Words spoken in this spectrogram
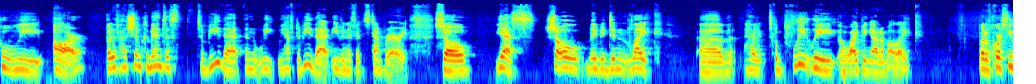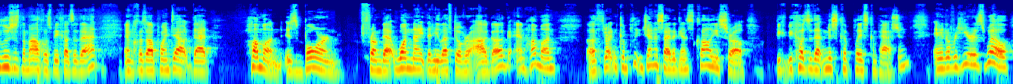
who we are. But if Hashem commands us to be that, then we, we have to be that, even if it's temporary. So, yes, Shaul maybe didn't like um, having completely wiping out Amalek, but of course, he loses the Malchus because of that. And Chazal point out that Haman is born from that one night that he left over Agag, and Haman uh, threatened complete genocide against Klal Yisrael because of that misplaced compassion. And over here as well,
